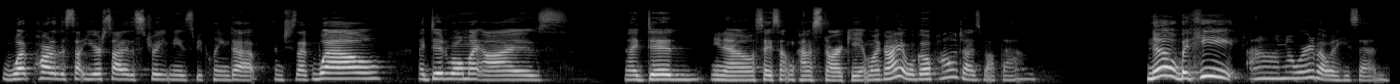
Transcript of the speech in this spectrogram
what part of the your side of the street needs to be cleaned up? And she's like, well, I did roll my eyes, and I did, you know, say something kind of snarky. I'm like, all right, well, go apologize about that. No, but he, I'm not worried about what he said.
